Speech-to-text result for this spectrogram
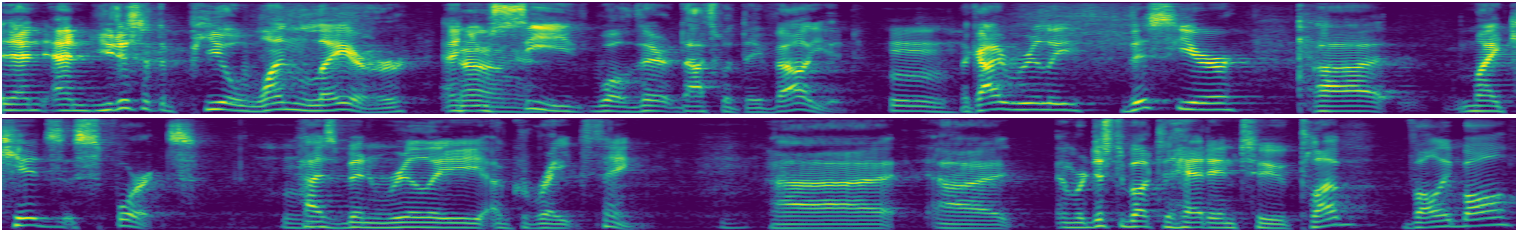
and and you just have to peel one layer, and you Oh, see, well, there. That's what they valued. Like I really this year, uh, my kids' sports has been really a great thing. Uh, uh, and we're just about to head into club volleyball,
